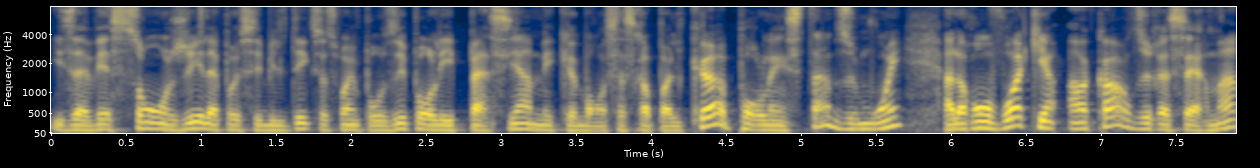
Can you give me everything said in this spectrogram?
ils avaient songé la possibilité que ce soit imposé pour les patients, mais que bon, ça sera pas le cas pour l'instant, du moins. Alors, on voit qu'il y a encore du resserrement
